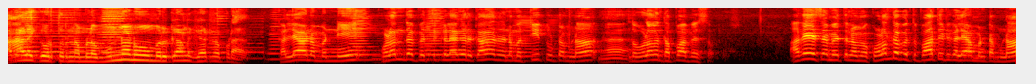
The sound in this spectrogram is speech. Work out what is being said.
நாளைக்கு ஒருத்தர் நம்மள முன்னனுபவம் இருக்கான்னு கேட்டப்படாது கல்யாணம் பண்ணி குழந்தை பெற்றுக்கலங்கிறதுக்காக அதை நம்ம தீத்து விட்டோம்னா இந்த உலகம் தப்பா பேசும். அதே சமயத்துல நம்ம குழந்தை பெற்று பார்த்துட்டு கல்யாணம் பண்ணிட்டோம்னா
